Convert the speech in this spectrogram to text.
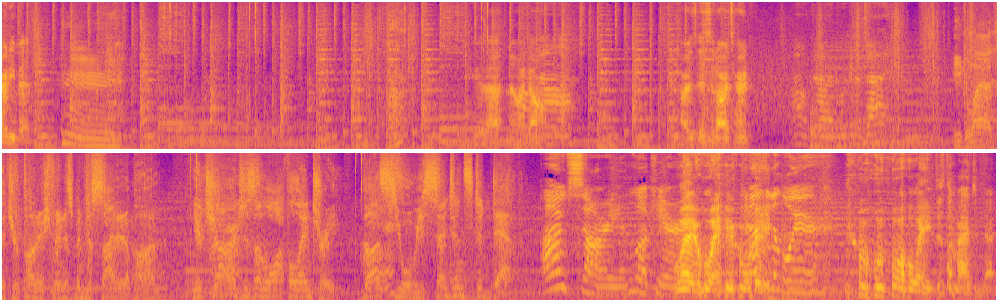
30 bit. Hmm. Huh? You hear that? No, I oh, don't. No. Is, it our turn? Oh god, we're gonna die. Be glad that your punishment has been decided upon. Your charge is unlawful entry. Thus, okay. you will be sentenced to death. I'm sorry. Look here. Wait, wait, wait. Can I get a lawyer? wait, just imagine that.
